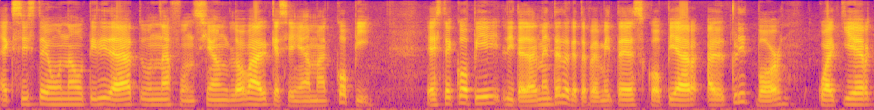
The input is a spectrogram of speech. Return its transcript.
existe una utilidad, una función global que se llama copy este copy literalmente lo que te permite es copiar al clipboard cualquier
